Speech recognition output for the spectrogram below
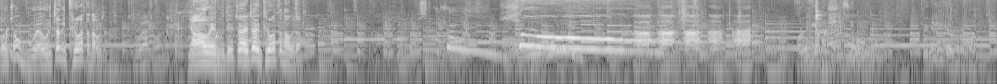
어 저거 뭐야 우리 저기 들어갔다 나오자 뭐야 저거는? 야외 무대 저기 저기 들어갔다 나오자 아, 아, 아, 아, 아. 어 여기 약간 쉴수 있는 되게 신기하다.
